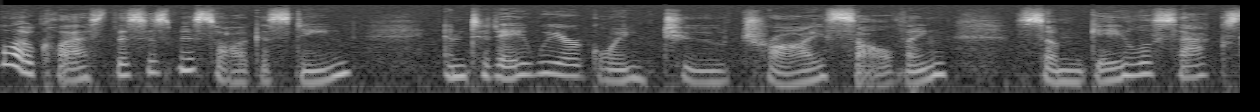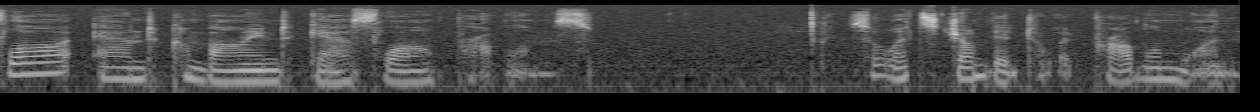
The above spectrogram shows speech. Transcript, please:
Hello class, this is Miss Agostine, and today we are going to try solving some Gay-Lussac's law and combined gas law problems. So let's jump into it. Problem 1.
